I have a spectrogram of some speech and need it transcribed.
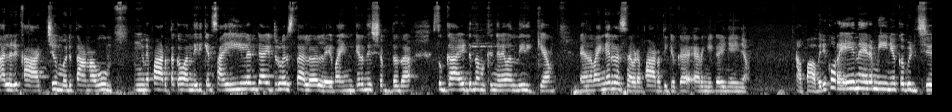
നല്ലൊരു കാറ്റും ഒരു തണവും ഇങ്ങനെ പാടത്തൊക്കെ വന്നിരിക്കാൻ സൈലന്റ് ആയിട്ടുള്ള ഒരു സ്ഥലമല്ലേ ഭയങ്കര നിശബ്ദത സുഖമായിട്ട് നമുക്കിങ്ങനെ വന്നിരിക്കാം. ഭയങ്കര രസമാണ് അവിടെ പാടത്തേക്കൊക്കെ ഇറങ്ങി കഴിഞ്ഞു കഴിഞ്ഞാൽ അപ്പോൾ അവർ കുറേ നേരം മീനൊക്കെ പിടിച്ച്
